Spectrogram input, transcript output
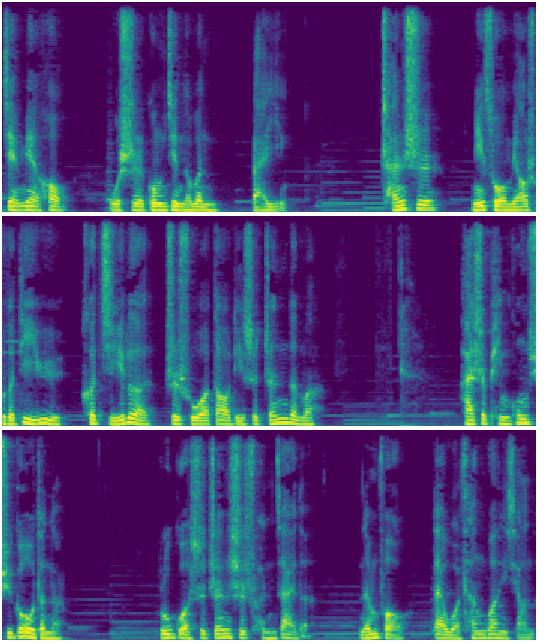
见面后，武士恭敬地问白隐：“禅师，你所描述的地狱和极乐之说到底是真的吗？还是凭空虚构的呢？如果是真实存在的，能否带我参观一下呢？”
